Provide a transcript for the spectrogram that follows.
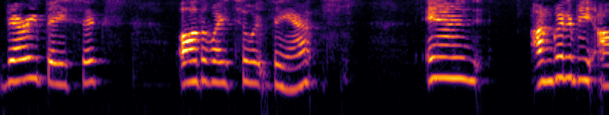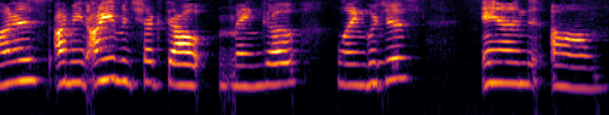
very basics all the way to advanced. And I'm going to be honest. I mean, I even checked out Mango languages, and um,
